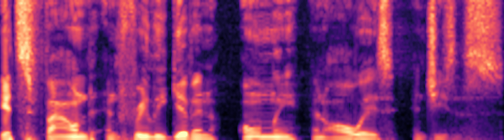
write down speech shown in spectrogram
It's found and freely given only and always in Jesus.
